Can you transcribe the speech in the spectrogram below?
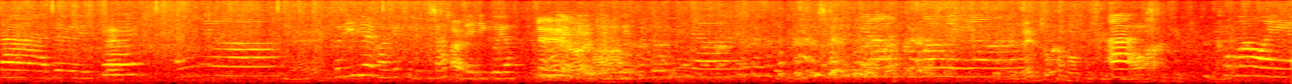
하나, 둘, 셋. 우리 일렬 관객들이 진짜 하트 아, 내리고요. 예, 네, 예, 네, 아. 네, 네. 안녕. 안녕. 고마워요. 네, 왼쪽 한번 보시겠습니다. 아. 고마워요.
